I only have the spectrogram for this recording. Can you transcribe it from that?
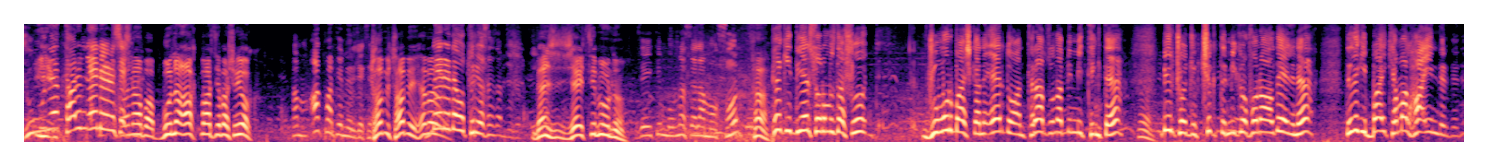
Cumhuriyet tarihinin en önemli seçimi. Bak buna AK Parti başı yok. Tamam AK Parti'ye mi vereceksiniz? Tabi tabi. Hemen. Nerede oturuyorsunuz amcacığım? Ben Zeytinburnu. Zeytinburnu'na selam olsun. Ha. Peki diğer sorumuz da şu. Cumhurbaşkanı Erdoğan Trabzon'da bir mitingde bir çocuk çıktı mikrofonu aldı eline. Dedi ki Bay Kemal haindir dedi.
